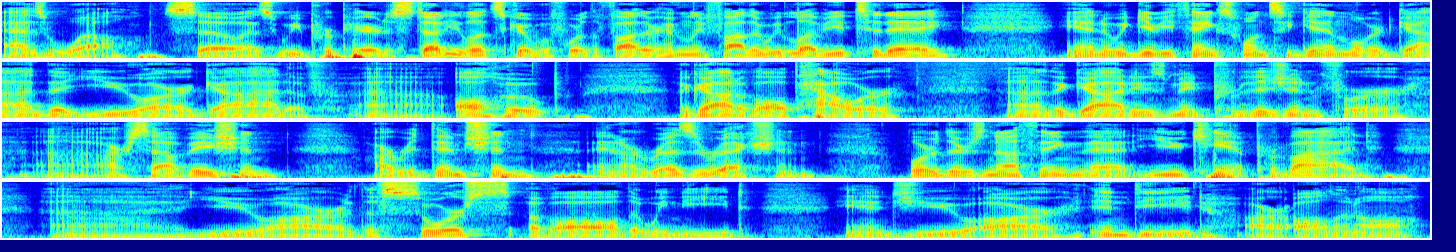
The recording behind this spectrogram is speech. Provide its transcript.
as well. So, as we prepare to study, let's go before the Father. Heavenly Father, we love you today. And we give you thanks once again, Lord God, that you are a God of all hope, a God of all power, uh, the God who's made provision for uh, our salvation, our redemption, and our resurrection. Lord, there's nothing that you can't provide. Uh, you are the source of all that we need, and you are indeed our all in all.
